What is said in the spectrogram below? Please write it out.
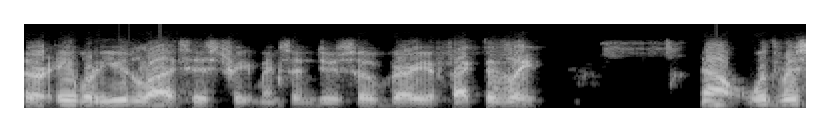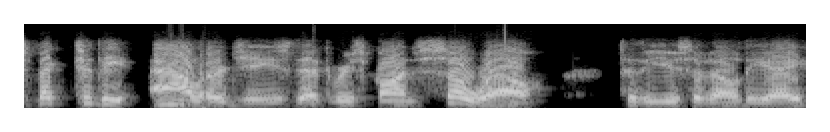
that are able to utilize his treatments and do so very effectively. Now, with respect to the allergies that respond so well to the use of LDA,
